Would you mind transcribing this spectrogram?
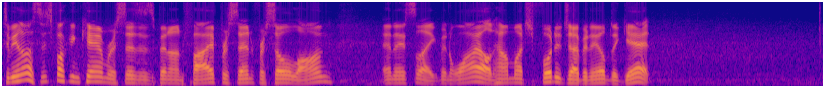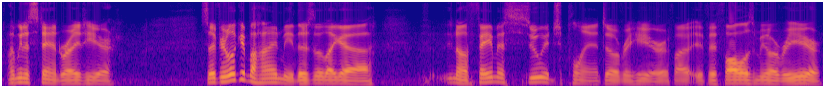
To be honest, this fucking camera says it's been on 5% for so long and it's like been wild how much footage I've been able to get. I'm gonna stand right here. So if you're looking behind me, there's a, like a you know famous sewage plant over here. If I if it follows me over here,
